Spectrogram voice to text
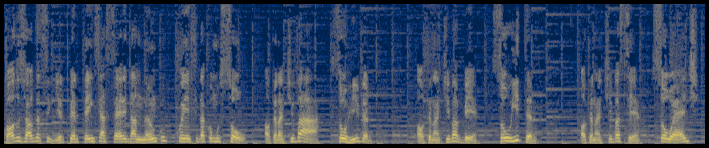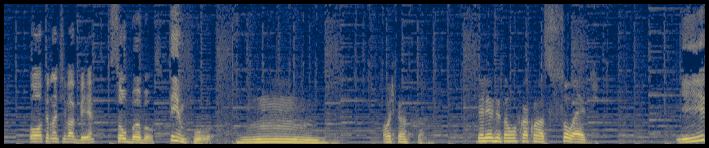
Qual dos jogos a seguir pertence à série da Namco conhecida como Soul? Alternativa A, Soul River. Alternativa B, Soul Eater. Alternativa C, Soul Edge. Ou alternativa B, Soul Bubbles. Tempo. Hum. Vamos pensar. Beleza, então vou ficar com a Soul Edge. E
